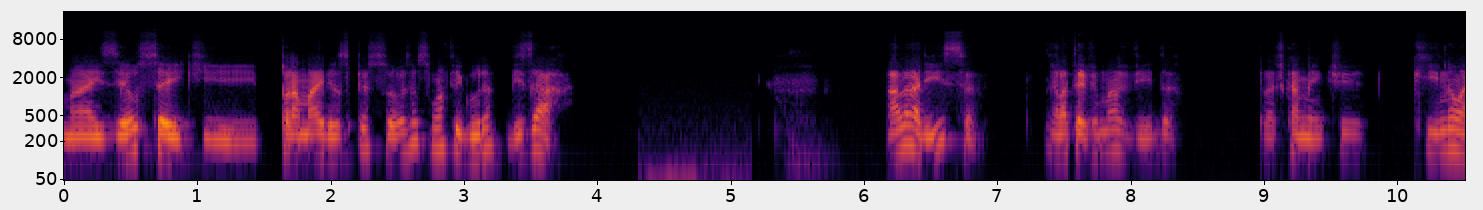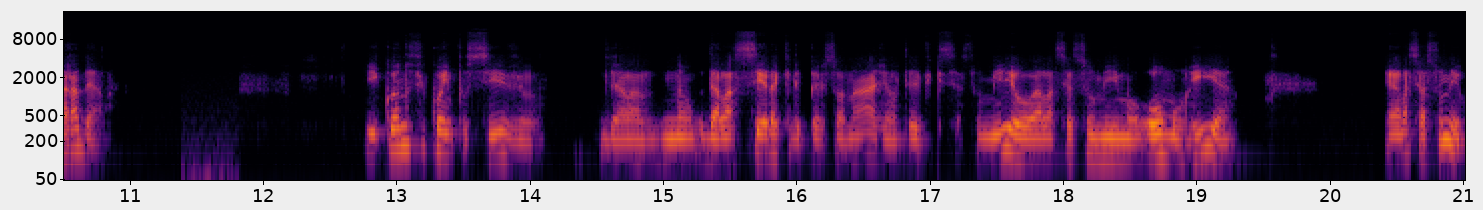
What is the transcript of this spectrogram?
mas eu sei que para a maioria das pessoas eu sou uma figura bizarra a Larissa, ela teve uma vida praticamente que não era dela. E quando ficou impossível dela não dela ser aquele personagem, ela teve que se assumir ou ela se assumir ou morria, ela se assumiu.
